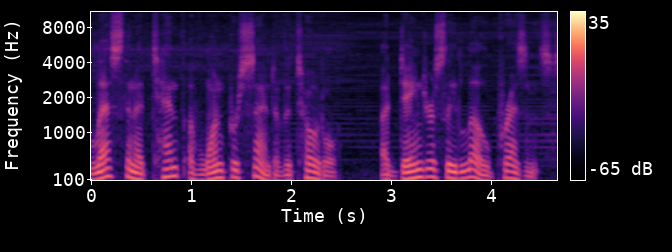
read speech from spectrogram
less than a tenth of 1% of the total, a dangerously low presence.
